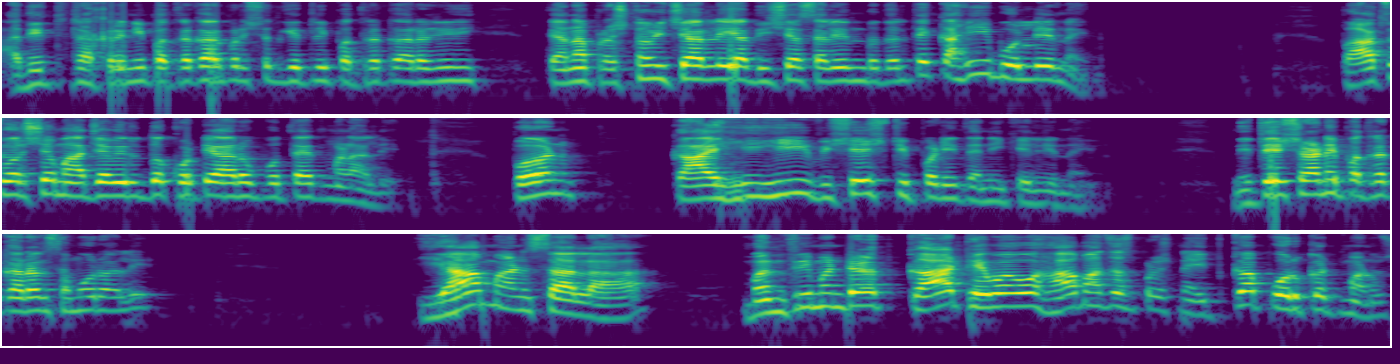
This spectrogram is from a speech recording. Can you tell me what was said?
आदित्य ठाकरेंनी पत्रकार परिषद घेतली पत्रकारांनी त्यांना प्रश्न विचारले या दिशा सालींबद्दल ते काहीही बोलले नाहीत. पाच वर्ष माझ्या विरुद्ध खोटे आरोप होत आहेत म्हणाले. पण काहीही विशेष टिप्पणी त्यांनी केली नाही. नितेश राणे पत्रकारांसमोर आले. ह्या माणसाला मंत्रिमंडळात का ठेवावं हा माझाच प्रश्न आहे. इतका पोरकट माणूस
